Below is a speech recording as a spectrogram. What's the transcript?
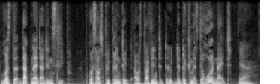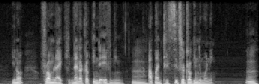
because th- that night I didn't sleep because I was preparing. To, I was drafting the, the, the documents the whole night. yeah You know, from like nine o'clock in the evening mm. up until six o'clock in the morning. Mm.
